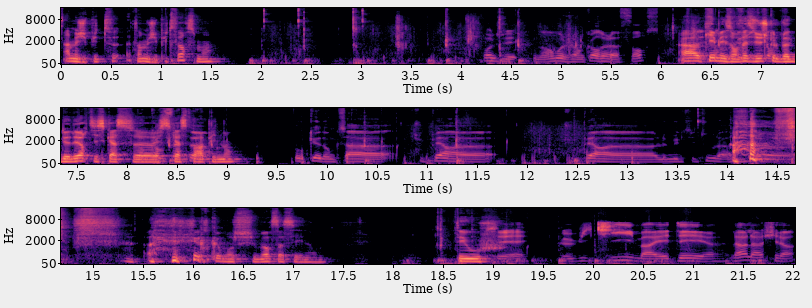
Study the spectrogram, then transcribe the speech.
Ah, mais j'ai plus de. Attends, mais j'ai plus de force, moi. Je crois que j'ai. Non, moi j'ai encore de la force. Ah, ok, mais en fait, c'est juste que le bloc de dirt il se casse, euh, il se casse pas euh, rapidement. Ok, donc ça. Tu perds. euh, Tu perds euh, le multitool là. euh, Comment je suis mort, ça c'est énorme. T'es où. Le wiki m'a aidé. euh, Là, là, je suis là.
